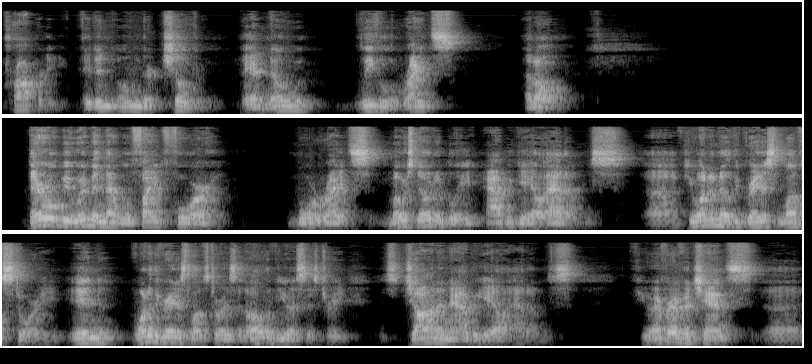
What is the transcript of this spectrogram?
property. They didn't own their children. They had no legal rights at all. There will be women that will fight for more rights, most notably Abigail Adams. Uh, if you want to know the greatest love story in one of the greatest love stories in all of U.S. history, it's John and Abigail Adams. If you ever have a chance, uh,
